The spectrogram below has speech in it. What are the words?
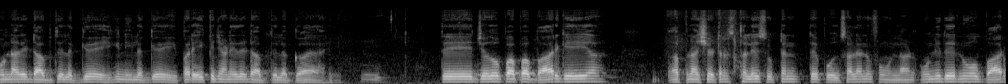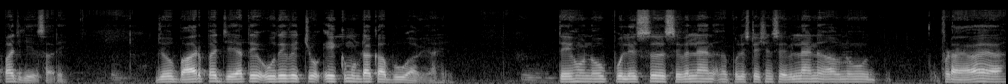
ਉਹਨਾਂ ਦੇ ਡੱਬ ਤੇ ਲੱਗੇ ਹੋਏ ਸੀ ਕਿ ਨਹੀਂ ਲੱਗੇ ਹੋਏ ਸੀ, ਪਰ ਇੱਕ ਜਾਣੇ ਦੇ ਡੱਬ ਤੇ ਲੱਗਾ ਹੋਇਆ ਸੀ। ਹੂੰ ਤੇ ਜਦੋਂ ਪਾਪਾ ਬਾਹਰ ਗਏ ਆ, ਆਪਣਾ ਸ਼ਟਰ ਥੱਲੇ ਸੁੱਟਣ ਤੇ ਪੁਲਿਸ ਵਾਲਿਆਂ ਨੂੰ ਫੋਨ ਲਾਣ ਉਨੀ ਦੇਰ ਨੂੰ ਉਹ ਬਾਹਰ ਭੱਜ ਗਏ ਸਾਰੇ। ਜੋ ਬਾਹਰ ਭੱਜਿਆ ਤੇ ਉਹਦੇ ਵਿੱਚੋਂ ਇੱਕ ਮੁੰਡਾ ਕਾਬੂ ਆ ਗਿਆ ਸੀ। ਤੇ ਹੁਣ ਉਹ police civil line police station civil line ਉਹਨੂੰ ਫੜਾਇਆ ਹੋਇਆ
